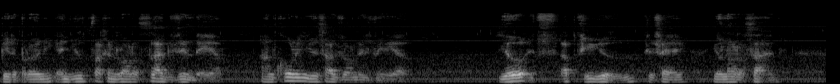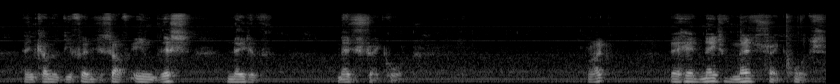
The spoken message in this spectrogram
Peter Peroni, and you fucking lot of thugs in there. I'm calling you thugs on this video you're, it's up to you to say you're not a thug and come and defend yourself in this native magistrate court. Right? They had native magistrate courts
